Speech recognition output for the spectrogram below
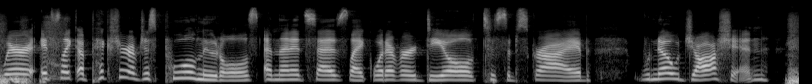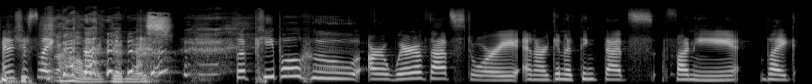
where it's like a picture of just pool noodles and then it says like whatever deal to subscribe, no Joshin. And it's just like oh my goodness. the people who are aware of that story and are going to think that's funny like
